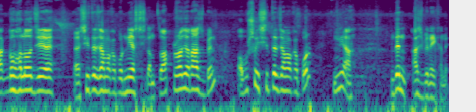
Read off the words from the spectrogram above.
ভাগ্য ভালো যে শীতের জামা কাপড় নিয়ে আসছিলাম। তো আপনারা যারা আসবেন, অবশ্যই শীতের জামা কাপড় নিয়ে দেন আসবেন এখানে।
